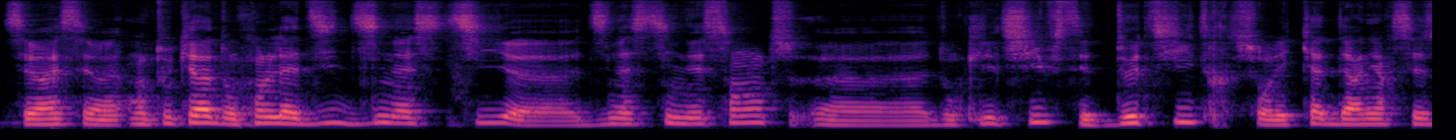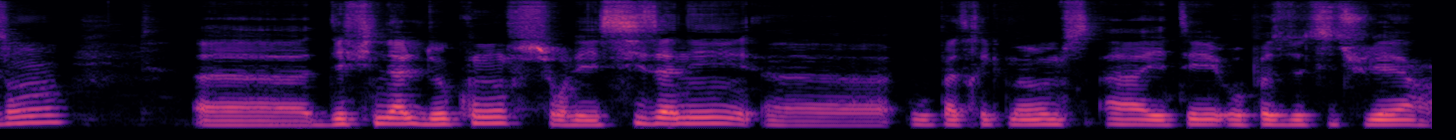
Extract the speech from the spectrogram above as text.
C'est vrai, c'est vrai. En tout cas, donc on l'a dit, dynastie, euh, dynastie naissante. Euh, donc les Chiefs, c'est deux titres sur les quatre dernières saisons. Euh, des finales de conf sur les six années où Patrick Mahomes a été au poste de titulaire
